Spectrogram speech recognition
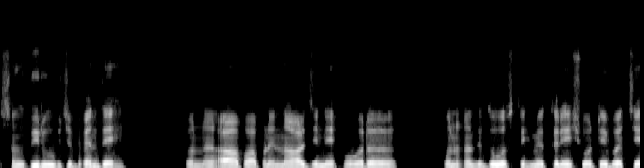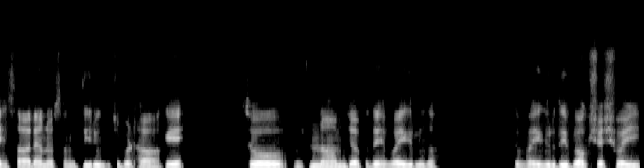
ਸੰਗਤੀ ਰੂਪ ਚ ਬੰਦੇ ਸੀ। ਉਹਨਾਂ ਆਪ ਆਪਣੇ ਨਾਲ ਜਿੰਨੇ ਹੋਰ ਉਹਨਾਂ ਦੇ ਦੋਸਤ ਹੀ ਮਿੱਤਰ ਛੋਟੇ ਬੱਚੇ ਸਾਰਿਆਂ ਨੂੰ ਸੰਗਤੀ ਰੂਪ ਚ ਬਿਠਾ ਕੇ ਸੋ ਨਾਮ ਜਪਦੇ ਵਾਹਿਗੁਰੂ ਦਾ ਤੇ ਵਾਹਿਗੁਰੂ ਦੀ ਬਖਸ਼ਿਸ਼ ਹੋਈ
